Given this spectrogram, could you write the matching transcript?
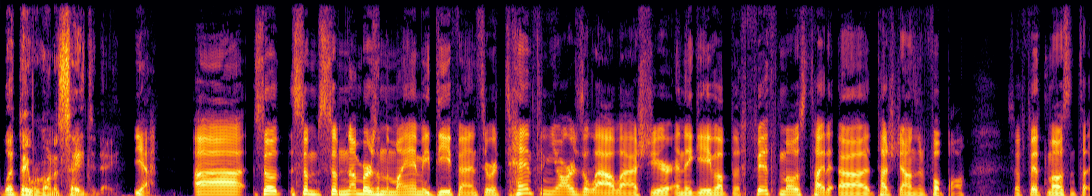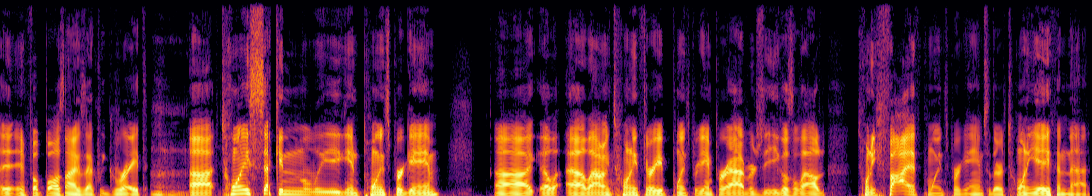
what they were going to say today. yeah. Uh, so some some numbers on the Miami defense. They were tenth in yards allowed last year, and they gave up the fifth most tight, uh, touchdowns in football. So fifth most in, t- in football is not exactly great. Uh, twenty second in the league in points per game, uh, al- allowing twenty three points per game per average. The Eagles allowed twenty five points per game, so they're twenty eighth in that.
